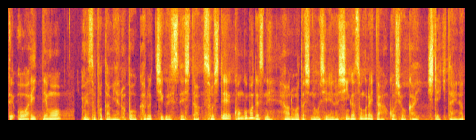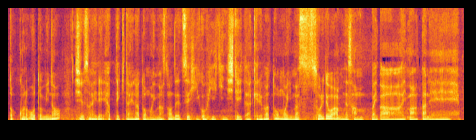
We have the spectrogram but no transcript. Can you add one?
でお相手もメソポタミアのボーカルチグリスでした。そして今後もですねあの私のお知り合いのシンガーソングライターご紹介していきたいなとこの音見の主催でやっていきたいなと思いますのでぜひごひいきにしていただければと思います。それでは皆さんバイバーイ。またね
